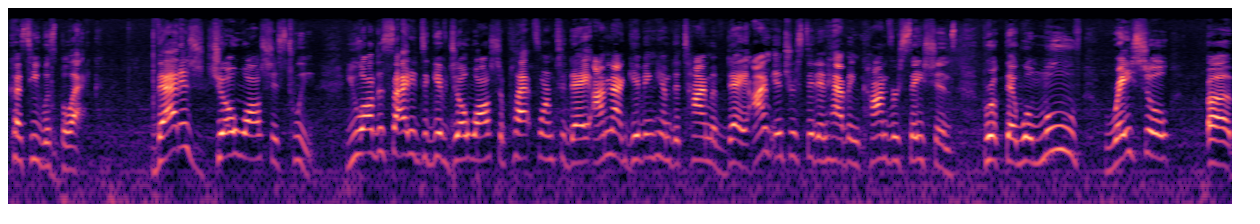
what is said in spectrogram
because he was black. That is Joe Walsh's tweet. You all decided to give Joe Walsh a platform today. I'm not giving him the time of day. I'm interested in having conversations, Brooke, that will move racial uh,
